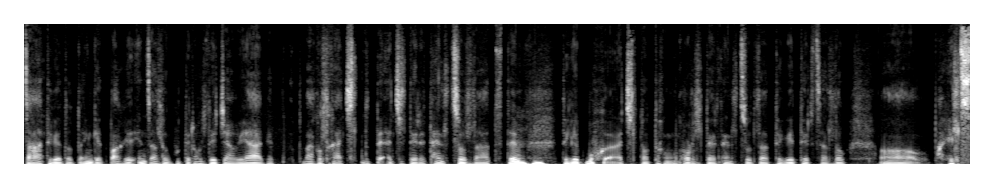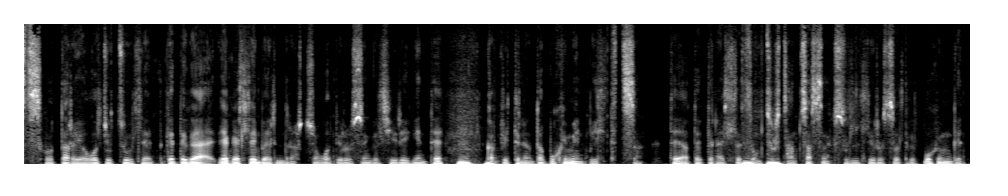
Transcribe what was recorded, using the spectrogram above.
За тэгээд одоо ингээд баг энэ залууг бүгдээр хүлээж авъя гэд байгууллагын ажилтнууд ажил дээр танилцуулаад тийм. Тэгээд бүх ажилтнуудын хурал дээр танилцуулаад тэгээд тэр залууг хэлц засгуудаар явуулж үзүүлээд гэдэг яг ажлын байран дээр очингууд ерөөс ингээд ширээгийн те компьютерын одоо бүх юм бэлтдсэн. Тэ одоо тэр ажлаас өмцөх цамцаасан гэсэн үг ерөөсөө тэгээд бүх юм ингээд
